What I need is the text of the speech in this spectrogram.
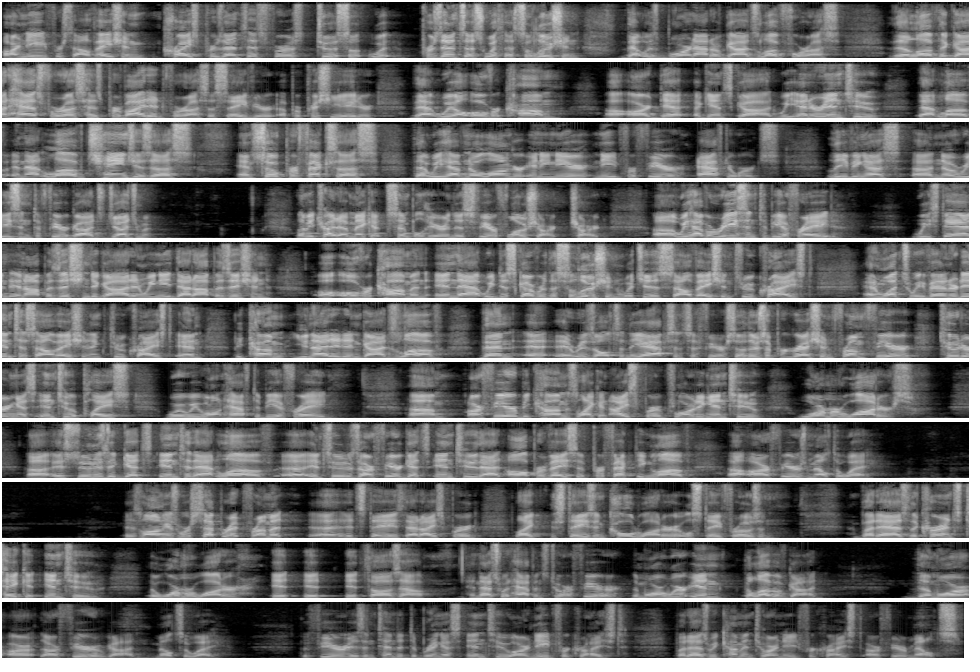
our need for salvation, Christ presents us for us to a, presents us with a solution that was born out of God's love for us. The love that God has for us has provided for us a Savior, a propitiator that will overcome uh, our debt against God. We enter into that love, and that love changes us and so perfects us that we have no longer any near need for fear afterwards, leaving us uh, no reason to fear God's judgment. Let me try to make it simple here in this fear flow chart. Uh, we have a reason to be afraid. We stand in opposition to God, and we need that opposition overcome. And in that, we discover the solution, which is salvation through Christ and once we've entered into salvation through Christ and become united in God's love, then uh, it results in the absence of fear. So there's a progression from fear tutoring us into a place where we won't have to be afraid. Um, our fear becomes like an iceberg floating into warmer waters. Uh, as soon as it gets into that love, uh, as soon as our fear gets into that all pervasive, perfecting love, uh, our fears melt away. As long as we're separate from it, uh, it stays, that iceberg, like stays in cold water, it will stay frozen. But as the currents take it into the warmer water, it, it, it thaws out. And that's what happens to our fear. The more we're in the love of God, the more our, our fear of God melts away. The fear is intended to bring us into our need for Christ, but as we come into our need for Christ, our fear melts.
